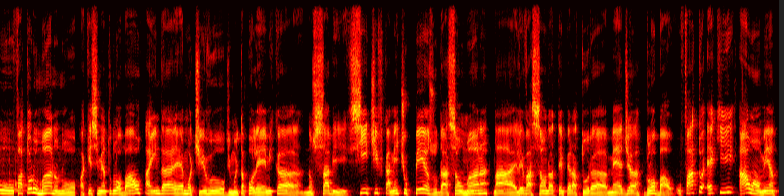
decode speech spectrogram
O fator humano no aquecimento global ainda é motivo de muita polêmica. Não se sabe cientificamente o peso da ação humana na elevação da temperatura média global. O fato é que há um aumento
